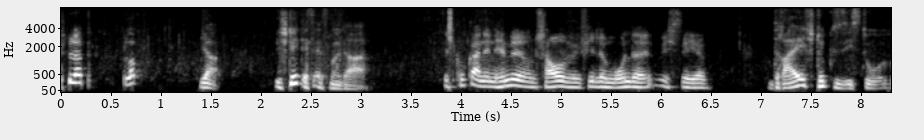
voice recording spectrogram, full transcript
Plöpp. Plopp. Ja, ihr steht jetzt erstmal da. Ich gucke an den Himmel und schaue, wie viele Monde ich sehe. Drei Stück siehst du.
